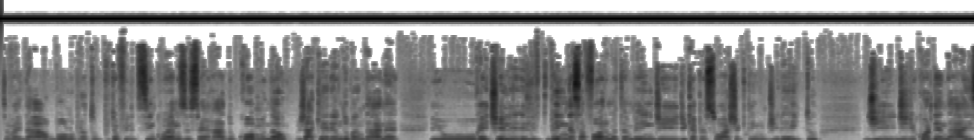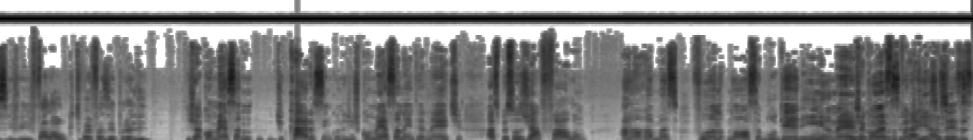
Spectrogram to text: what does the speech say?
Tu vai dar o bolo para pro teu filho de 5 anos? Isso é errado. Como? Não, já querendo mandar, né? E o, o hate, ele, ele vem dessa forma também de, de que a pessoa acha que tem um direito de, de, de coordenar e, e falar o que tu vai fazer por ali já começa de cara, assim, quando a gente começa na internet, as pessoas já falam. Ah, mas fulano, nossa, blogueirinho, né? É, já começa por aí. Às assunto. vezes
